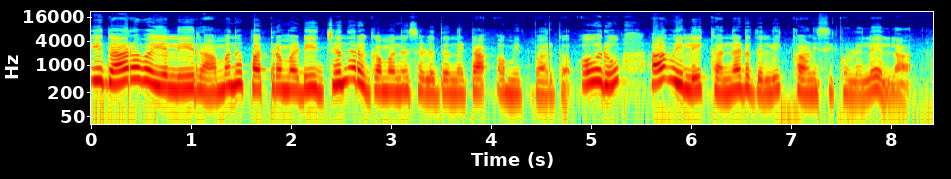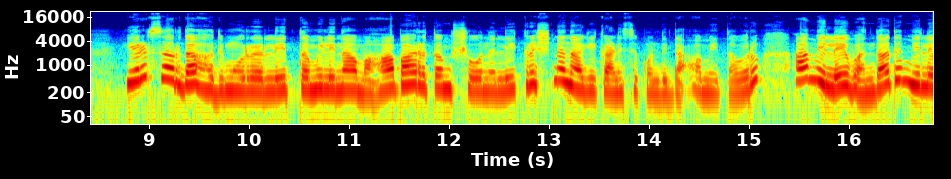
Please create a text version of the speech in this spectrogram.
ಈ ಧಾರಾವಾಹಿಯಲ್ಲಿ ರಾಮನ ಪಾತ್ರ ಮಾಡಿ ಜನರ ಗಮನ ಸೆಳೆದ ನಟ ಅಮಿತ್ ಭಾರ್ಗವ್ ಅವರು ಆಮೇಲೆ ಕನ್ನಡದಲ್ಲಿ ಕಾಣಿಸಿಕೊಳ್ಳಲೇ ಇಲ್ಲ. ಎರಡು ಸಾವಿರದ ಹದಿಮೂರರಲ್ಲಿ ತಮಿಳಿನ ಮಹಾಭಾರತಂ ಶೋನಲ್ಲಿ ಕೃಷ್ಣನಾಗಿ ಕಾಣಿಸಿಕೊಂಡಿದ್ದ ಅಮಿತ್ ಅವರು ಆಮೇಲೆ ಒಂದಾದ ಮೇಲೆ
